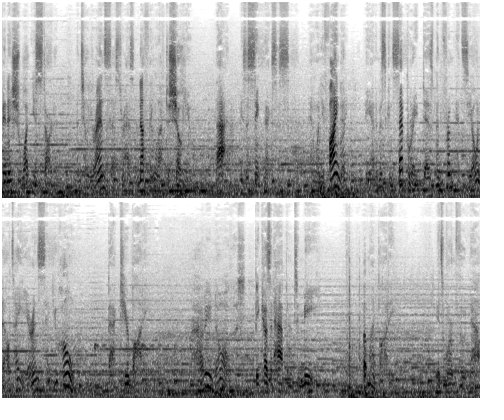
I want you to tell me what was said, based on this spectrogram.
Finish what you started, until your ancestor has nothing left to show you. That is a sync nexus. And when you find it, the Animus can separate Desmond from Ezio and Altair and send you home. Back to your body. How do you know all this? Because it happened to me. But my body, it's worm food now.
